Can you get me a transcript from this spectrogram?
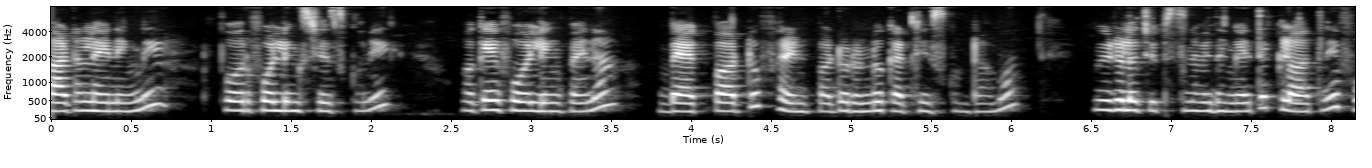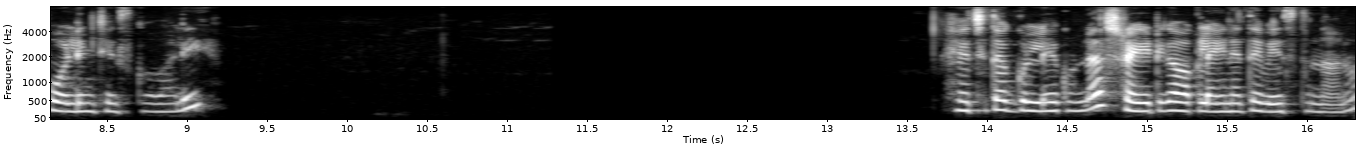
కాటన్ లైనింగ్ని ఫోర్ ఫోల్డింగ్స్ చేసుకుని ఒకే ఫోల్డింగ్ పైన బ్యాక్ పార్ట్ ఫ్రంట్ పార్ట్ రెండు కట్ చేసుకుంటాము. వీడియోలో చూపిస్తున్న విధంగా అయితే క్లాత్ని ఫోల్డింగ్ చేసుకోవాలి. హెచ్చు తగ్గులు లేకుండా స్ట్రైట్గా ఒక లైన్ అయితే వేస్తున్నాను.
